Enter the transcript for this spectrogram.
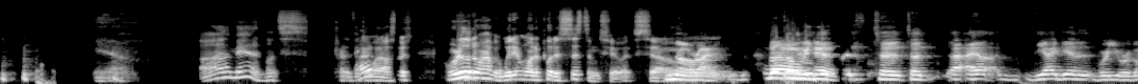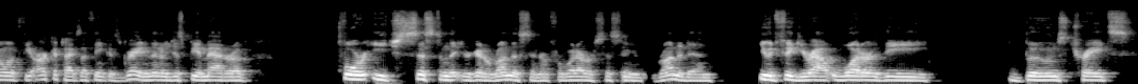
Yeah. Uh man, let's try to think I- of what else. There's- We really don't have it. We didn't want to put a system to it. So No, right. no But we did To, to, to I, I- the idea that where you were going with the archetypes, I think, is great, and then it would just be a matter of for each system that you're going to run this in, or for whatever system you run it in, you would figure out what are the boons, traits,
